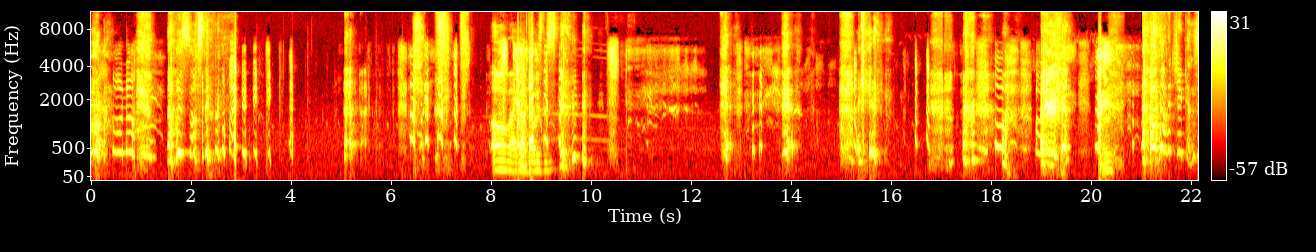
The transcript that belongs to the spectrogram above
oh no. That was so stupid. Why did he do that? Oh my god, that was the stu- I can't- oh, oh, oh, the chickens.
